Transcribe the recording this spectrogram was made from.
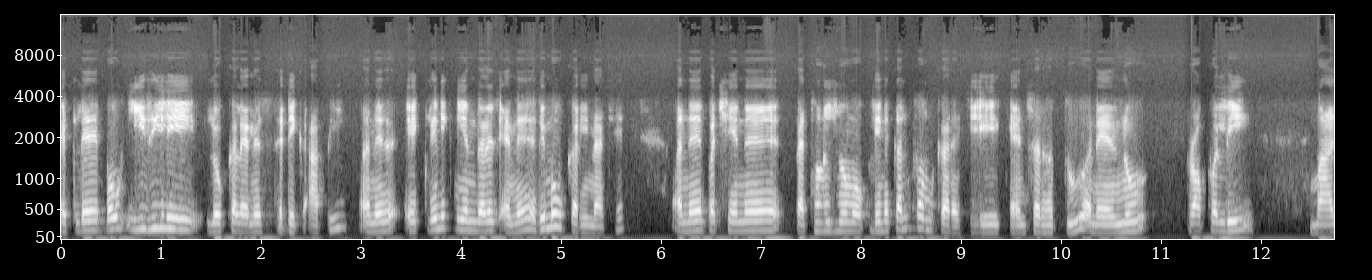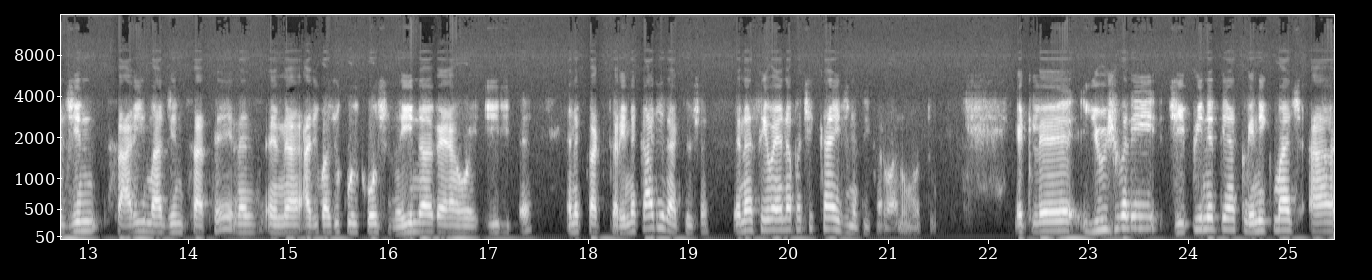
એટલે બહુ ઇઝીલી લોકલ એનેસ્થેટિક આપી અને એ ક્લિનિકની અંદર જ એને રિમૂવ કરી નાખે. અને પછી એને પેથોલોજીમાં મોકલીને કન્ફર્મ કરે કે એ કેન્સર હતું અને એનું પ્રોપરલી માર્જિન સારી માર્જિન સાથે એના આજુબાજુ કોઈ કોષ રહી ન ગયા હોય એ રીતે એને કટ કરીને કાઢી નાખ્યું છે. એના સિવાય એના પછી કાંઈ જ નથી કરવાનું હતું. એટલે યુઝ્યુઅલી જીપીને ત્યાં ક્લિનિકમાં જ આ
